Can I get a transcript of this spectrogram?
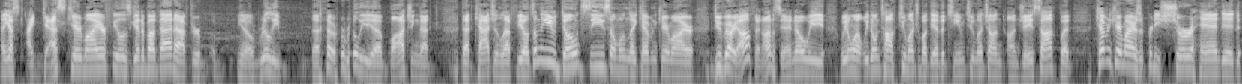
I guess I guess Kiermaier feels good about that after you know really. Uh, really uh, botching that that catch in left field, something you don't see someone like Kevin Kiermaier do very often. Honestly, I know we, we don't want we don't talk too much about the other team too much on on Jays Talk, but Kevin Kiermaier is a pretty sure-handed,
